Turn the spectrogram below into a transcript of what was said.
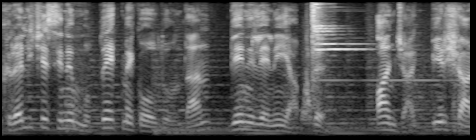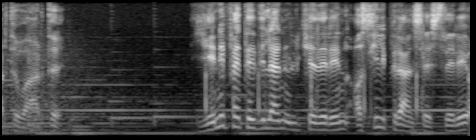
kraliçesini mutlu etmek olduğundan denileni yaptı. Ancak bir şartı vardı. Yeni fethedilen ülkelerin asil prensesleri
